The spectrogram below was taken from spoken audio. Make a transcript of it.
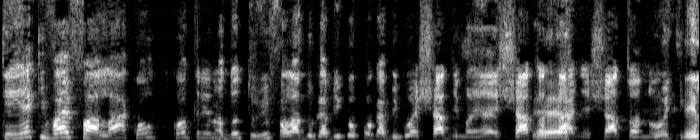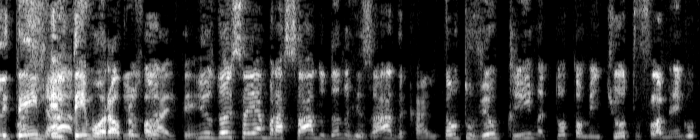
quem é que vai falar? Qual, qual treinador tu viu falar do Gabigol? Pô, Gabigol é chato de manhã, é chato é. à tarde, é chato à noite. Ele tem, é ele tem moral para falar, dois, ele tem. E os dois saem abraçados, dando risada, cara. Então tu vê o clima totalmente outro. O Flamengo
